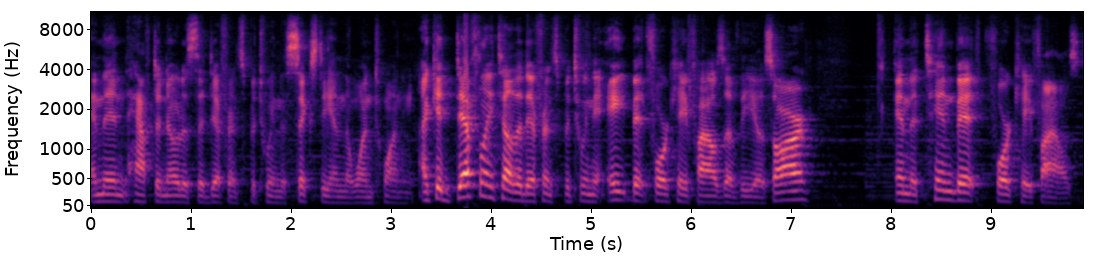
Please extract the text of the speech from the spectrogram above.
and then have to notice the difference between the 60 and the 120. I could definitely tell the difference between the 8-bit 4K files of the EOS R and the 10-bit 4K files.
